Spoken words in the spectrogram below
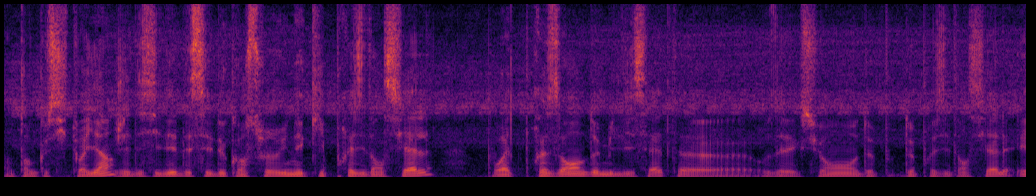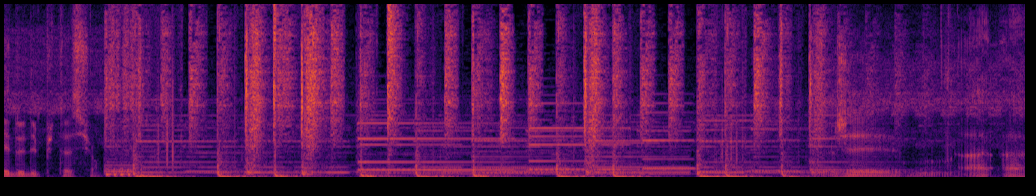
en tant que citoyen. J'ai décidé d'essayer de construire une équipe présidentielle pour être présent en 2017 euh, aux élections de, de présidentielles et de députation. J'ai euh, euh,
